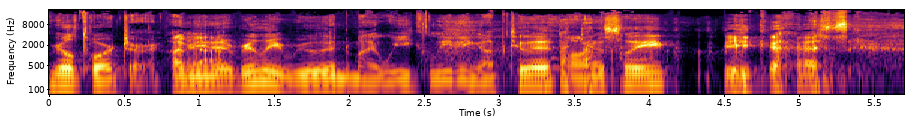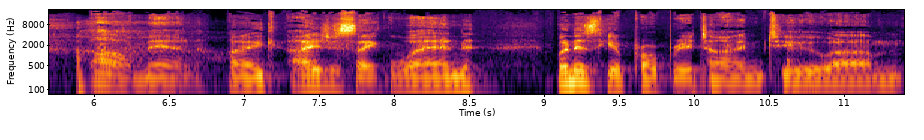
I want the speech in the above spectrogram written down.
Real torture. I mean, Yeah. it really ruined my week leading up to it, honestly, because oh man, like I just like when when is the appropriate time to um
